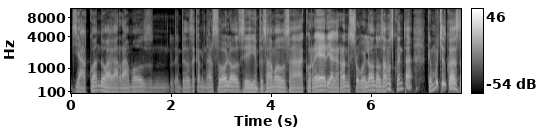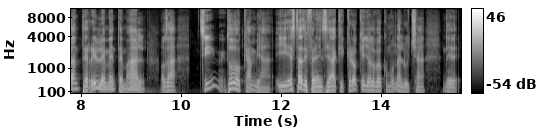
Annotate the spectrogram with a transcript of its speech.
ya cuando agarramos, mm, empezamos a caminar solos y empezamos a correr y a agarrar nuestro vuelo, nos damos cuenta que muchas cosas están terriblemente mal. O sea, Sí. todo cambia. Y esta diferencia, que creo que yo lo veo como una lucha de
